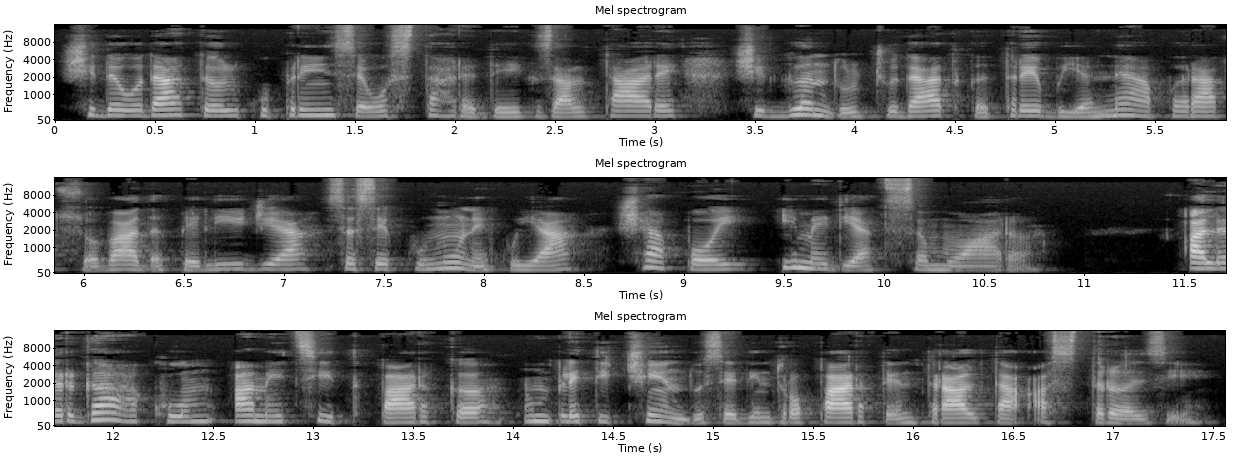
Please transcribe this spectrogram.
Și deodată îl cuprinse o stare de exaltare și gândul ciudat că trebuie neapărat să o vadă pe Ligia, să se cunune cu ea și apoi imediat să moară. Alerga acum amețit parcă, împleticindu-se dintr-o parte într-alta a străzii.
